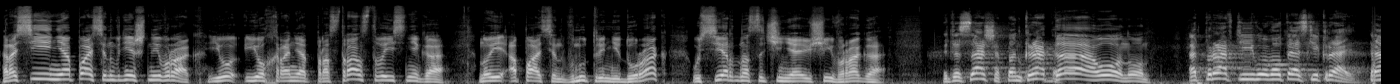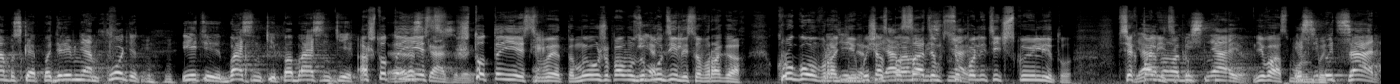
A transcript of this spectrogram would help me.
«Россия не опасен внешний враг. Ее, ее хранят от пространства и снега, но и опасен внутренний дурак, усердно сочиняющий врага. Это Саша Панкратов? Да, он, он. Отправьте его в Алтайский край. Там, пускай по деревням ходит и эти басенки по басенке А что-то есть, что-то есть в этом. Мы уже, по-моему, заблудились во врагах. Кругом враги. Владимир, Мы сейчас посадим всю политическую элиту. Всех я политиков. Я вам объясняю. И вас, может Если быть. бы царь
